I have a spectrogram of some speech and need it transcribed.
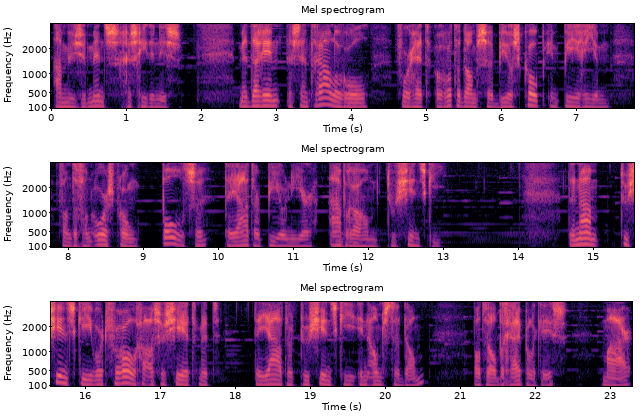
amusementsgeschiedenis. Met daarin een centrale rol voor het Rotterdamse bioscoop-imperium van de van oorsprong Poolse theaterpionier Abraham Tuschinski. De naam Tuschinski wordt vooral geassocieerd met Theater Tuschinski in Amsterdam, wat wel begrijpelijk is, maar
